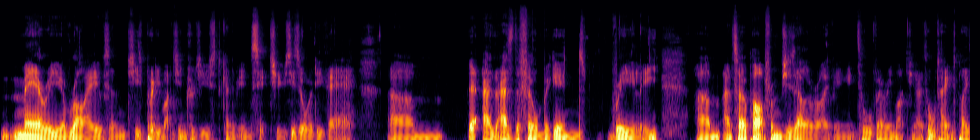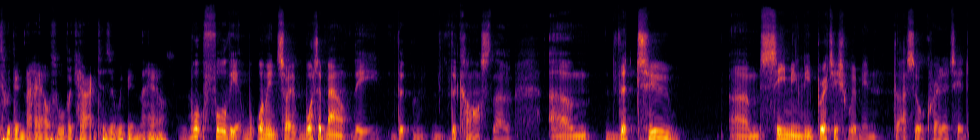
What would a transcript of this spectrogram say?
Mary arrives and she's pretty much introduced kind of in situ. She's already there um, as, as the film begins, really. Um, and so, apart from Giselle arriving, it's all very much you know it all takes place within the house. All the characters are within the house. What for the? I mean, sorry. What about the the the cast though? Um, the two um, seemingly British women that I saw credited,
